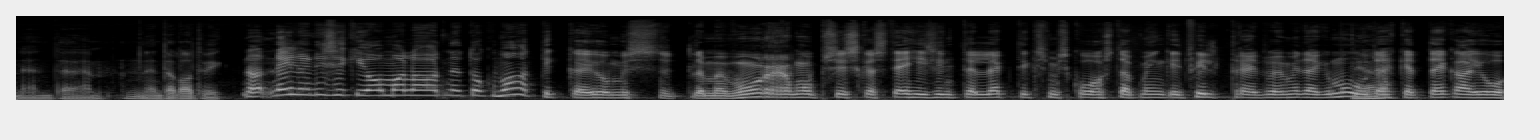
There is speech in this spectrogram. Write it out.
nende, nende ladvik. no neil on isegi omalaadne dogmaatika ju, mis ütleme, vormub siis kas tehisintellektiks, mis koostab mingeid filtreid või midagi muud, ehk et ega ju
